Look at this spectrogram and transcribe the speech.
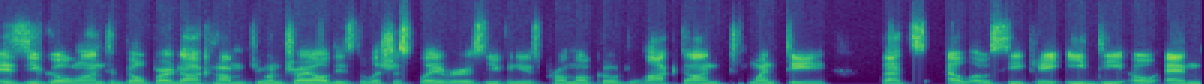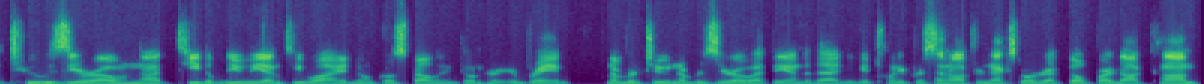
is you go on to builtbar.com. If you want to try all these delicious flavors, you can use promo code locked on 20. That's L O C K E D O N 20, not T W E N T Y. Don't go spelling. Don't hurt your brain. Number two, number zero at the end of that. And you get 20% off your next order at builtbar.com.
